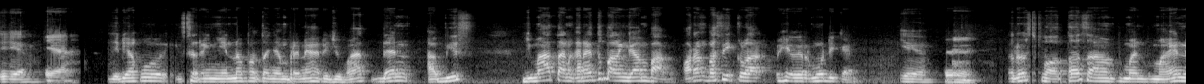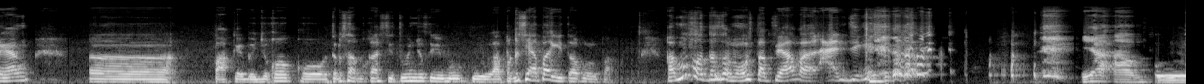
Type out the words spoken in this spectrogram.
iya. Ya. Jadi aku sering nginep atau nyamperinnya hari Jumat dan abis Jumatan karena itu paling gampang. Orang pasti keluar hilir mudik kan. Iya. Hmm. Terus foto sama pemain-pemain yang eh pakai baju koko. Terus aku kasih tunjuk ke ibuku. Apa ke siapa gitu aku lupa. Kamu foto sama Ustadz siapa? Anjing. Ya ampun.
